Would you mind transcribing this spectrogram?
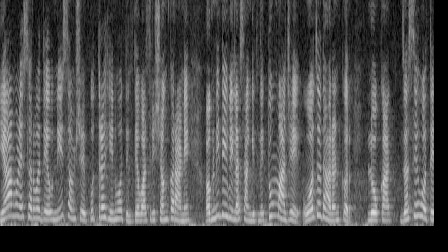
यामुळे सर्व देव निसंशय पुत्रहीन होतील. तेव्हा श्री शंकराने अग्निदेवीला सांगितले तू माझे ओझ धारण कर. लोकात जसे होते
